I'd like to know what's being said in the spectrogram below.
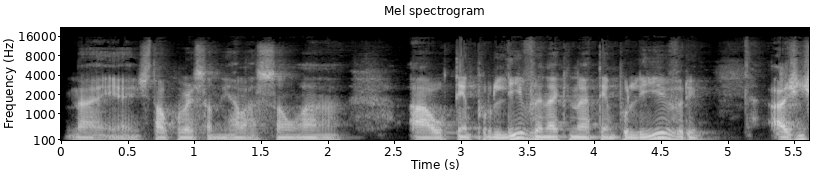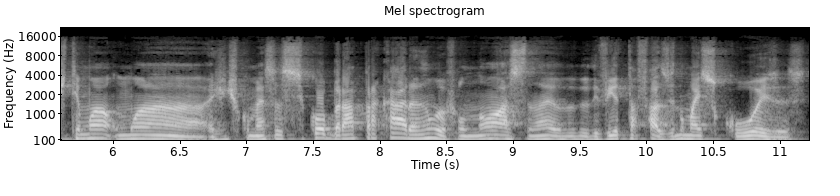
né, a gente estava conversando em relação a, ao tempo livre, né, que não é tempo livre, a gente tem uma, uma, a gente começa a se cobrar pra caramba, falando, nossa, né, eu devia estar tá fazendo mais coisas,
